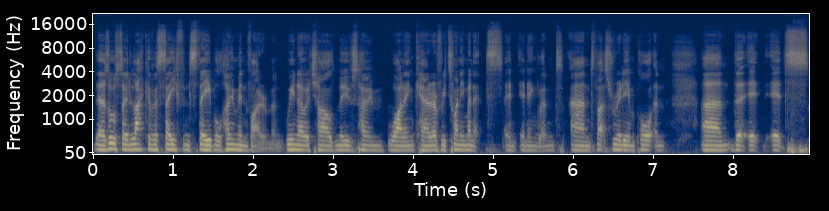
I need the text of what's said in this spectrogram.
There's also lack of a safe and stable home environment. We know a child moves home while in care every 20 minutes in, in England, and that's really important. Um, that it, it's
